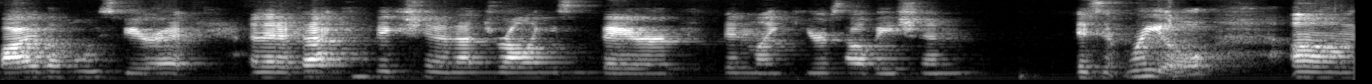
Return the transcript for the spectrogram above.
by the Holy Spirit, and then if that conviction and that drawing isn't there, then like your salvation isn't real. Um,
